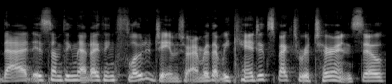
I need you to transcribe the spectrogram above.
that is something that I think floated James Reimer that we can't expect to return. So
